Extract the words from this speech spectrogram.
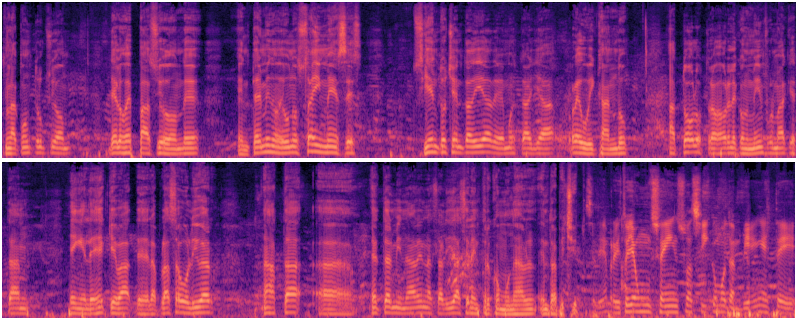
la construcción de los espacios donde en términos de unos seis meses, 180 días, debemos estar ya reubicando a todos los trabajadores de la economía informal que están en el eje que va desde la Plaza Bolívar hasta uh, el terminar en la salida hacia la intercomunal en Trapichito. Se tiene previsto ya un censo, así como también este,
